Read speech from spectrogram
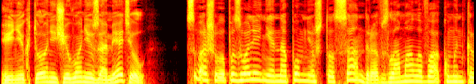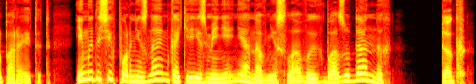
«И никто ничего не заметил?» «С вашего позволения напомню, что Сандра взломала Vacuum Incorporated, и мы до сих пор не знаем, какие изменения она внесла в их базу данных». «Так,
